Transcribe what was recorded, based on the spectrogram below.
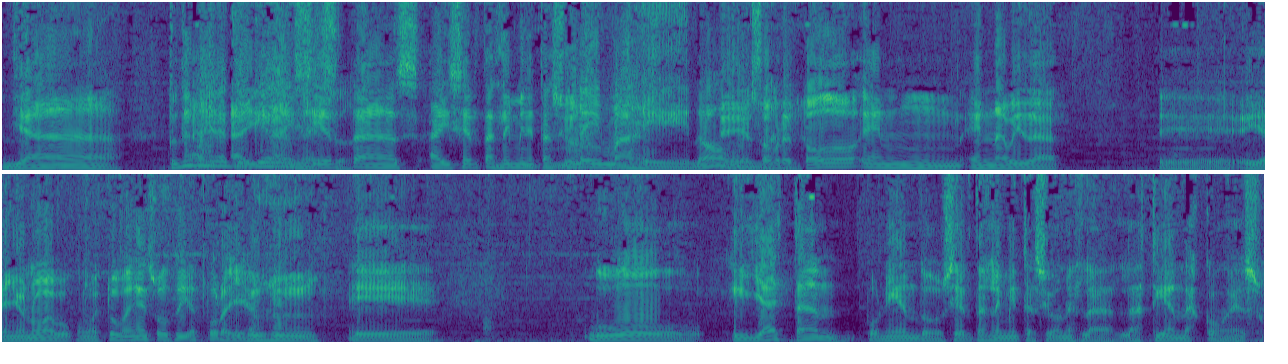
ya ¿Tú te hay, imaginas que hay- quieran hay eso? ciertas hay ciertas limitaciones. Me imagino. Eh, me sobre imagino. todo en, en Navidad eh, y Año Nuevo, como estuve en esos días por allá, eh, hubo y ya están poniendo ciertas limitaciones la- las tiendas con eso,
